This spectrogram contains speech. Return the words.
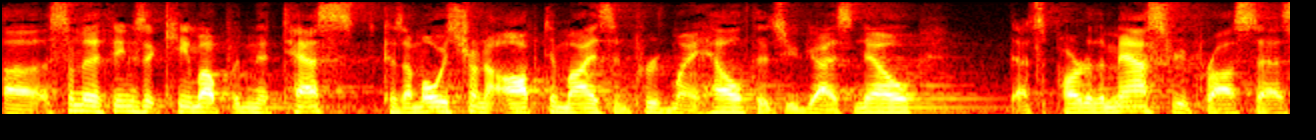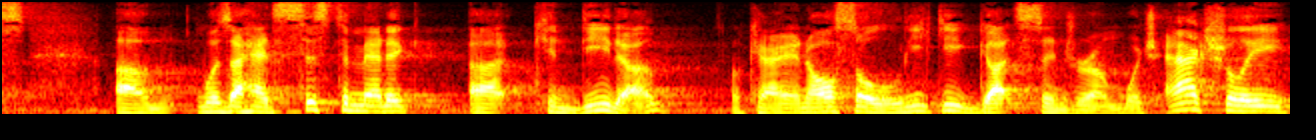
uh, some of the things that came up in the test, because I'm always trying to optimize and improve my health, as you guys know, that's part of the mastery process, um, was I had systematic uh, candida, okay, and also leaky gut syndrome, which actually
